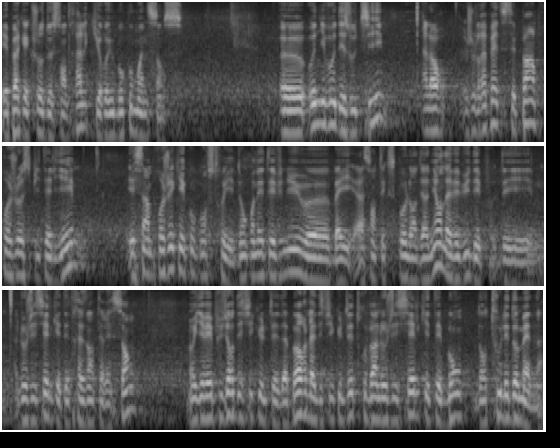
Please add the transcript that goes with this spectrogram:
et pas quelque chose de central qui aurait eu beaucoup moins de sens. Euh, au niveau des outils, alors, je le répète, ce n'est pas un projet hospitalier, et c'est un projet qui est co-construit. Donc on était venu euh, bah, à Santexpo l'an dernier, on avait vu des, logiciels qui étaient très intéressants. Mais il y avait plusieurs difficultés. D'abord, la difficulté de trouver un logiciel qui était bon dans tous les domaines,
